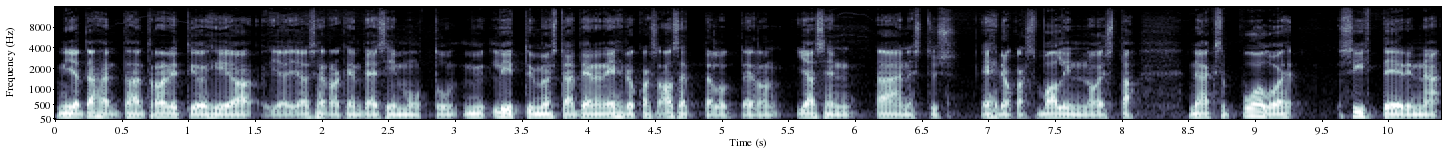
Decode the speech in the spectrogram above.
Niin ja tähän, tähän traditioihin ja, ja jäsenrakenteisiin muuttuu, liittyy myös tämä teidän ehdokasasettelu. Teillä on jäsenäänestys ehdokasvalinnoista. Näetkö se puolue sihteerinä,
